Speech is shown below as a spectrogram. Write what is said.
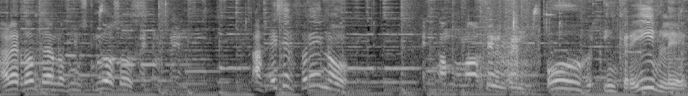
A ver, ¿dónde están los musculosos? Ah, es el freno. Ambos lados tiene el freno. Oh, increíble.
